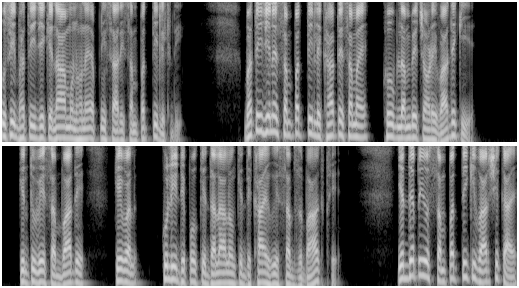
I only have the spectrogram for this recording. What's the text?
उसी भतीजे के नाम उन्होंने अपनी सारी संपत्ति लिख दी। भतीजे ने संपत्ति लिखाते समय खूब लंबे चौड़े वादे किए। किंतु वे सब वादे केवल कुली डिपो के दलालों के दिखाए हुए सब्ज बाग थे। यद्यपि उस संपत्ति की वार्षिक आय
